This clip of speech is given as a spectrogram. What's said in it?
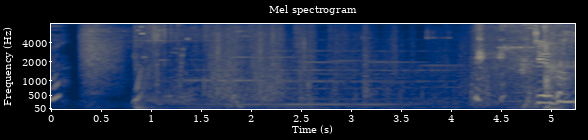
怖呪言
